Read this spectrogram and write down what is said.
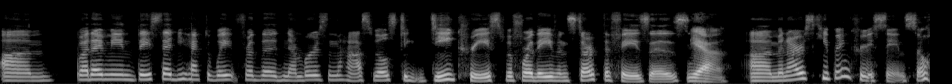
Um, but I mean, they said you have to wait for the numbers in the hospitals to decrease before they even start the phases. yeah. Um, and ours keep increasing. So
